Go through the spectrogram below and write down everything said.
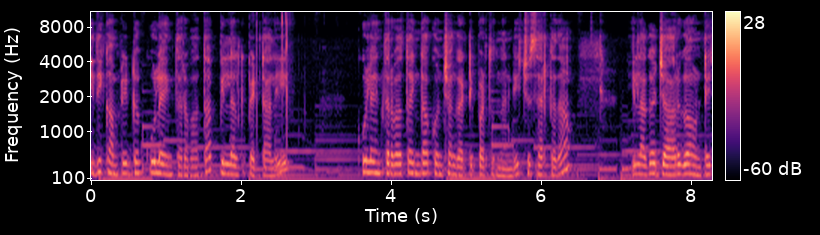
ఇది కంప్లీట్గా కూల్ అయిన తర్వాత పిల్లలకి పెట్టాలి. కూల్ అయిన తర్వాత ఇంకా కొంచెం గట్టి పడుతుందండి. చూసారు కదా? ఇలాగ జారుగా ఉంటే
